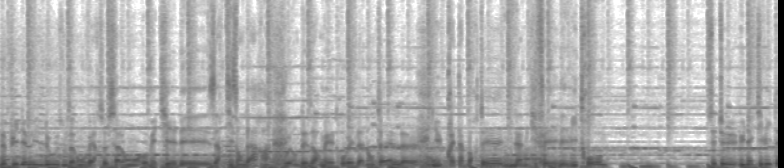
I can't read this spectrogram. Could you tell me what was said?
Depuis 2012, nous avons ouvert ce salon au métier des artisans d'art. Nous pouvons désormais trouver de la dentelle, euh, du prêt-à-porter, une dame qui fait des vitraux. C'est une activité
